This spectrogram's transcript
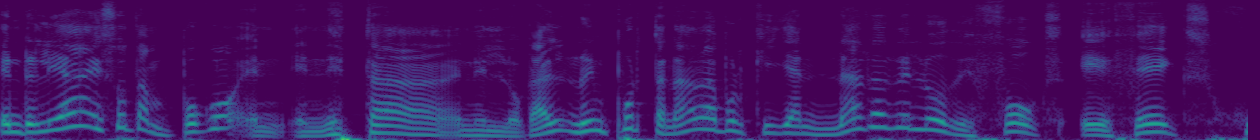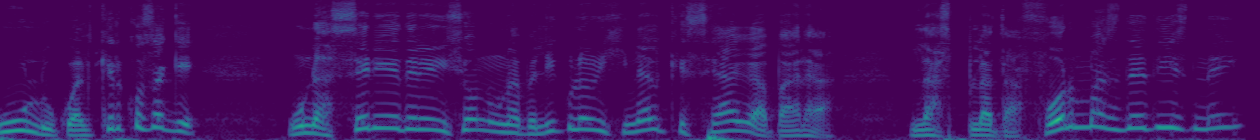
En realidad eso tampoco en, en, esta, en el local no importa nada porque ya nada de lo de Fox, FX, Hulu, cualquier cosa que una serie de televisión, una película original que se haga para las plataformas de Disney,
